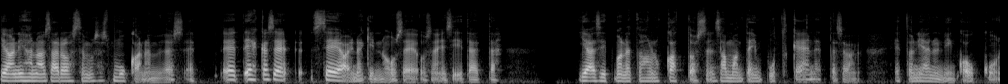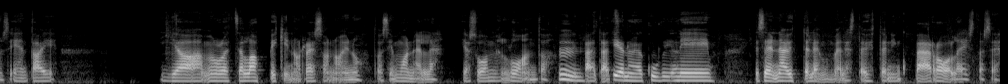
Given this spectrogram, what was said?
ja on ihanaa saada olla semmoisessa mukana myös. Et, et ehkä se, se ainakin nousee usein siitä, että – ja sitten monet on halunnut katsoa sen saman tein putkeen, että, se on, että on jäänyt niin koukkuun siihen. Tai, ja mä luulen, että se Lappikin on resonoinut tosi monelle ja Suomen luonto. Mm, hienoja kuvia. Niin, ja se näyttelee mun mielestä yhtä niin kuin päärooleista se,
